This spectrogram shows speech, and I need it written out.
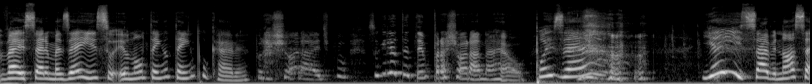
Véi, sério, mas é isso. Eu não tenho tempo, cara. Pra chorar. Tipo, só queria ter tempo pra chorar, na real. Pois é. E aí, sabe? Nossa,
